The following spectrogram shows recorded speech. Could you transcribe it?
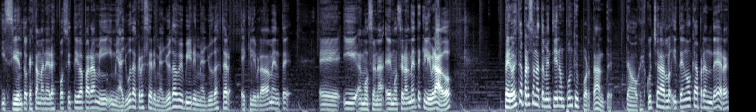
y siento que esta manera es positiva para mí y me ayuda a crecer y me ayuda a vivir y me ayuda a estar equilibradamente eh, y emocionalmente equilibrado. Pero esta persona también tiene un punto importante. Tengo que escucharlo y tengo que aprender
